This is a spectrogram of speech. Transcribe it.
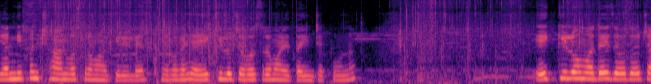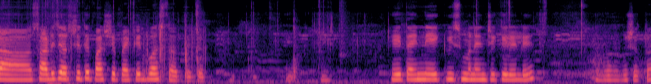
यांनी पण छान वस्त्रमाळ केलेले आहेत. हे बघा ह्या एक किलोच्या वस्त्रमाळ आहेत ताईंच्या पूर्ण. एक किलोमध्ये जवळजवळ चा साडेचारशे ते पाचशे पॅकेट बसतात त्याच्यात हे ताईंनी एकवीस महिन्यांचे केलेले आहेत. हे बघू शकता.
